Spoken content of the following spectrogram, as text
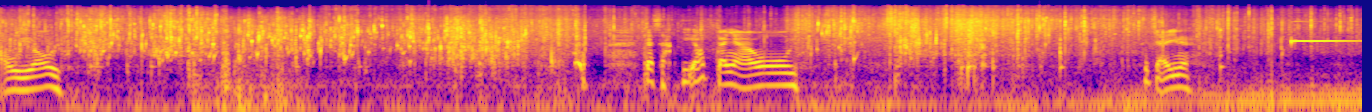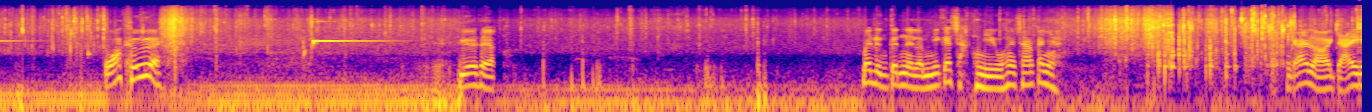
ôi ôi cá sặc với ốc cả nhà ơi. Nó chạy nè. Quá khứ rồi ghê thiệt. Mấy đường kinh này làm như cá sặc nhiều hay sao cả nhà? Cái lò chạy.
